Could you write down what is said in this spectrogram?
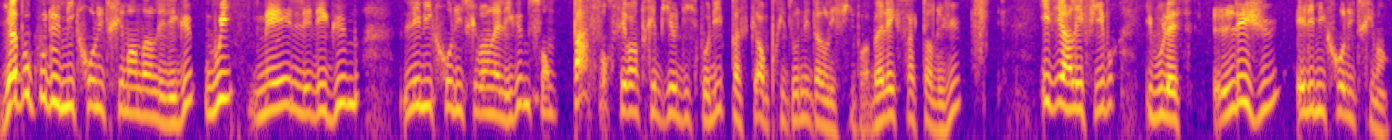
il y a beaucoup de micronutriments dans les légumes, oui, mais les légumes, les micronutriments dans les légumes ne sont pas forcément très biodisponibles parce qu'emprisonnés dans les fibres. Ben, l'extracteur de jus, il vire les fibres, il vous laisse les jus et les micronutriments.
